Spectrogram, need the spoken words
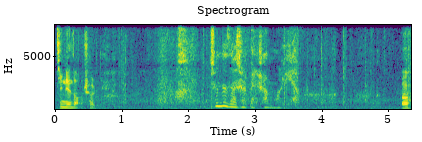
今天早上撤离。真的在这北沙漠里？啊，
